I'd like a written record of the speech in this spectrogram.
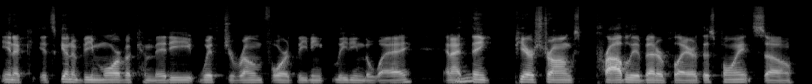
in a. It's gonna be more of a committee with Jerome Ford leading leading the way, and mm-hmm. I think Pierre Strong's probably a better player at this point. So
